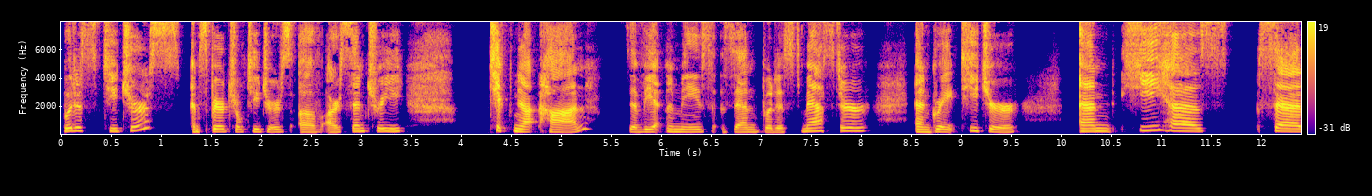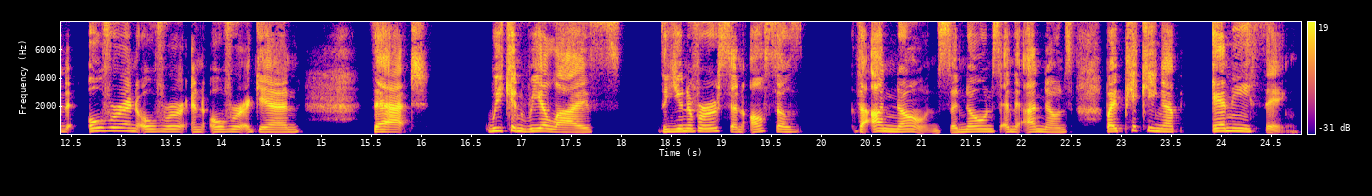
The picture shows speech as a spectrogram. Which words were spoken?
Buddhist teachers and spiritual teachers of our century, Thich Nhat Hanh, the Vietnamese Zen Buddhist master and great teacher, and he has said over and over and over again that we can realize the universe and also the unknowns, the knowns and the unknowns by picking up anything.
